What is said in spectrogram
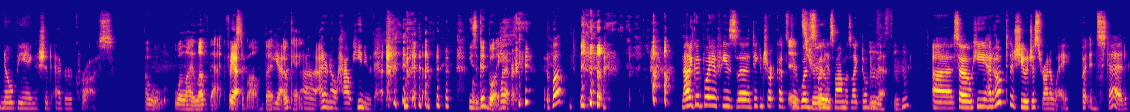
no being should ever cross. oh, well, I love that, first Yeah. of all. But Yeah. okay. Uh, I don't know how he knew that. He's a good boy. Whatever. well, not a good boy if he's uh, taking shortcuts through It's woods when his mom was like, don't do that. hmm Uh, so he had hoped that she would just run away, but instead,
